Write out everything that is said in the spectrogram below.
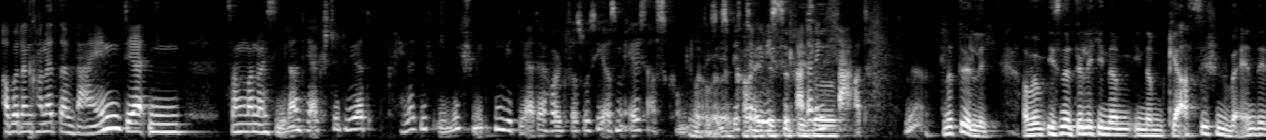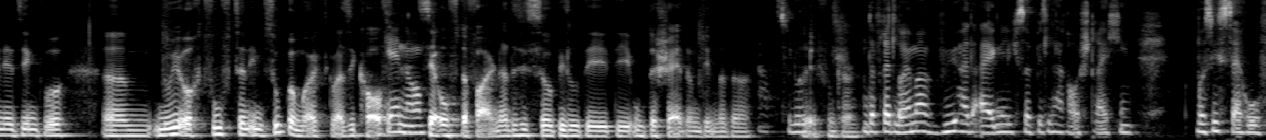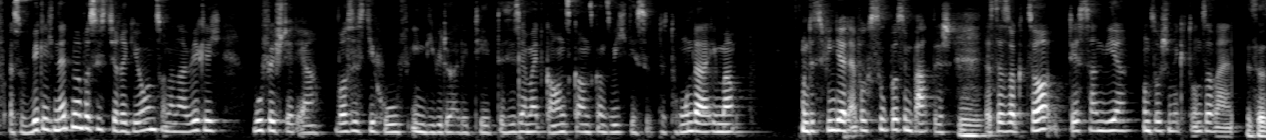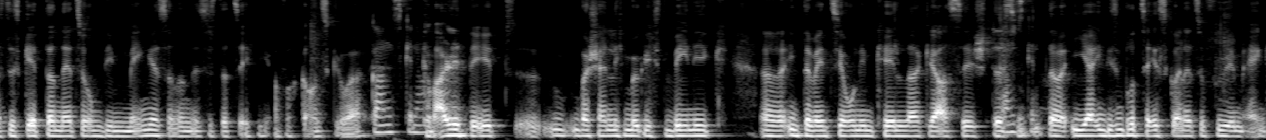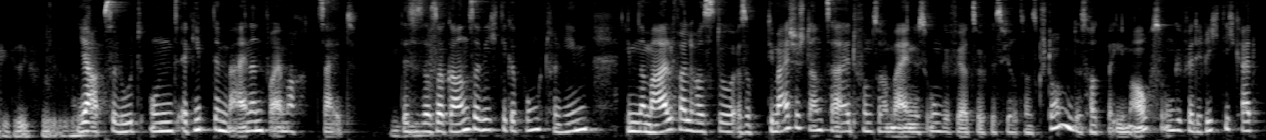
Aber dann kann halt der Wein, der in, sagen wir, Neuseeland hergestellt wird, relativ ähnlich schmecken wie der, der halt, was weiß ich, aus dem Elsass kommt. Genau, das ist bis zu einem gewissen Grad ein wenig fad. Ja, natürlich. Aber ist natürlich in einem, in einem klassischen Wein, den ich jetzt irgendwo ähm, 0815 im Supermarkt quasi kauft, genau. sehr oft der Fall. Ne? Das ist so ein bisschen die, die Unterscheidung, die man da Absolut. treffen kann. Und der Fred Leumer will halt eigentlich so ein bisschen herausstreichen, was ist sein Hof? Also wirklich nicht nur, was ist die Region, sondern auch wirklich, wofür steht er? Was ist die Hofindividualität? Das ist einmal ganz, ganz, ganz wichtig. Das betont er immer und das finde ich halt einfach super sympathisch, mhm. dass er sagt, so, das sind wir und so schmeckt unser Wein. Das heißt, es geht dann nicht so um die Menge, sondern es ist tatsächlich einfach ganz klar ganz genau. Qualität, äh, wahrscheinlich möglichst wenig äh, Intervention im Keller, klassisch, dass genau. da eher in diesem Prozess gar nicht so viel im eingegriffen wird. Ja, absolut. Und er gibt dem Weinen vor allem auch Zeit. Das ist also ein ganz wichtiger Punkt von ihm. Im Normalfall hast du, also die meiste Standzeit von so einem Wein ist ungefähr 12 bis 24 Stunden. Das hat bei ihm auch so ungefähr die Richtigkeit.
